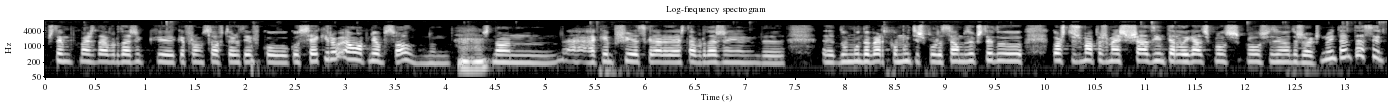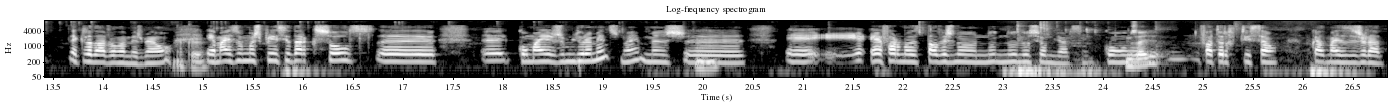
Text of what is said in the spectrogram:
gostei muito mais da abordagem que, que a From Software teve com, com o Sekiro. É uma opinião pessoal. Não, uhum. não, há quem prefira, se calhar, esta abordagem de, ah, do mundo aberto com muita exploração, mas eu gostei do. Gosto dos mapas mais fechados e interligados como eles, como eles faziam outros jogos. No entanto, está a ser agradável na mesma. É, um, okay. é mais uma experiência Dark Souls uh, uh, com mais melhoramentos, não é? Mas uhum. é, é, é a forma talvez no, no, no, seu melhor, sim. Com, Mas olha, o fator repetição um bocado mais exagerado.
